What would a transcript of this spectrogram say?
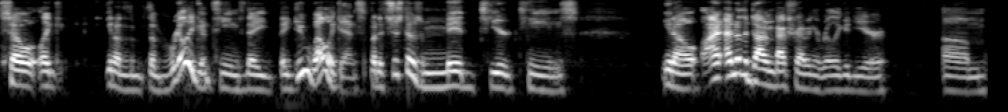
so like you know the, the really good teams they they do well against, but it's just those mid tier teams. You know, I, I know the Diamondbacks are having a really good year. Um,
